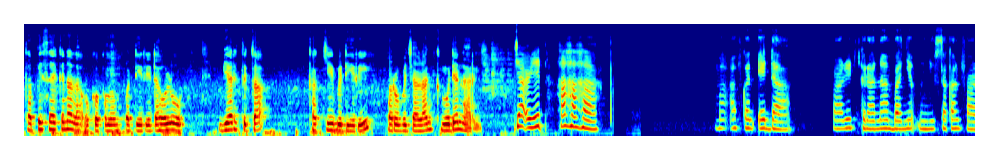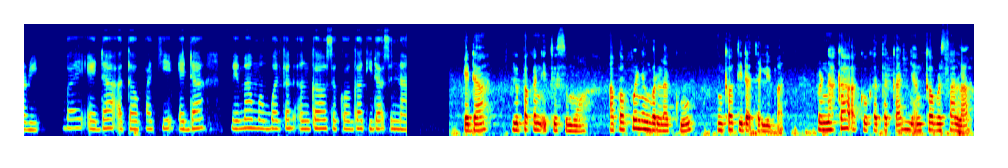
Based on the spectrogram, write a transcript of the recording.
Tapi saya kenalah ukur kemampuan diri dahulu. Biar tegak, Kaki berdiri, baru berjalan, kemudian lari. Sekejap, Rit. Hahaha. Maafkan Eda, Farid kerana banyak menyusahkan Farid. Baik Eda atau Pakcik Eda memang membuatkan engkau sekeluarga tidak senang. Eda, lupakan itu semua. Apapun yang berlaku, engkau tidak terlibat. Pernahkah aku katakan yang engkau bersalah?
